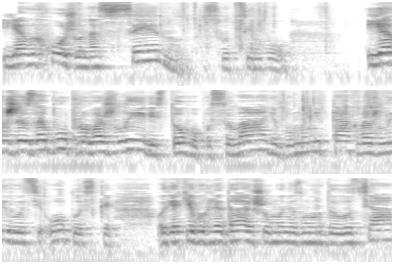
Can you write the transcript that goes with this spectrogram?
І я виходжу на сцену з цим, і я вже забув про важливість того посилання, бо мені так важливі ці оплески, от як я виглядаю, що в мене з мордою лиця,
